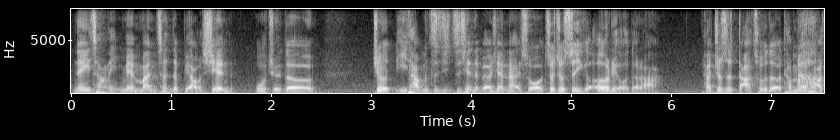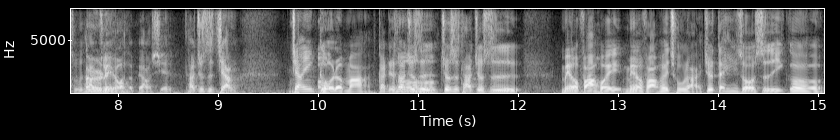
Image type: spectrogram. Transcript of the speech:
那一场里面曼城的表现，我觉得就以他们自己之前的表现来说，这就是一个二流的啦。他就是打出的，他没有打出他最好的表现，他就是降降一格了嘛。感觉上就是就是他就是。没有发挥，没有发挥出来，就等于说是一个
